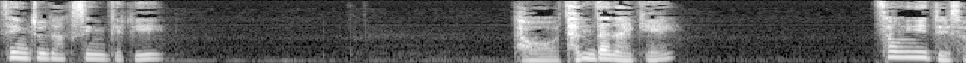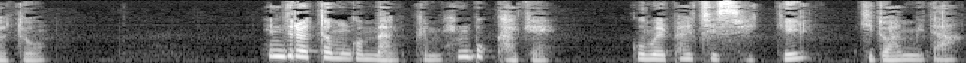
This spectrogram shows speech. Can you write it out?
생존 학생들이 더 단단하게 성인이 돼서도 힘들었던 것만큼 행복하게 꿈을 펼칠 수 있길 기도합니다.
